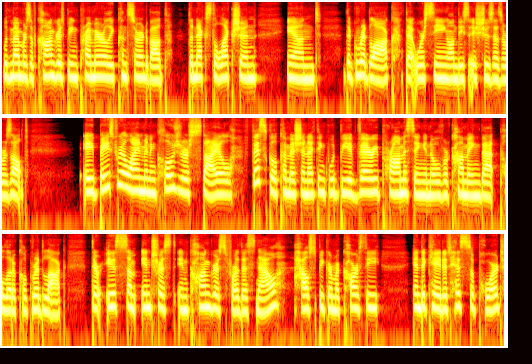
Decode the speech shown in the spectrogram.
with members of Congress being primarily concerned about the next election, and the gridlock that we're seeing on these issues as a result. A base realignment and closure style fiscal commission, I think, would be very promising in overcoming that political gridlock. There is some interest in Congress for this now. House Speaker McCarthy indicated his support,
